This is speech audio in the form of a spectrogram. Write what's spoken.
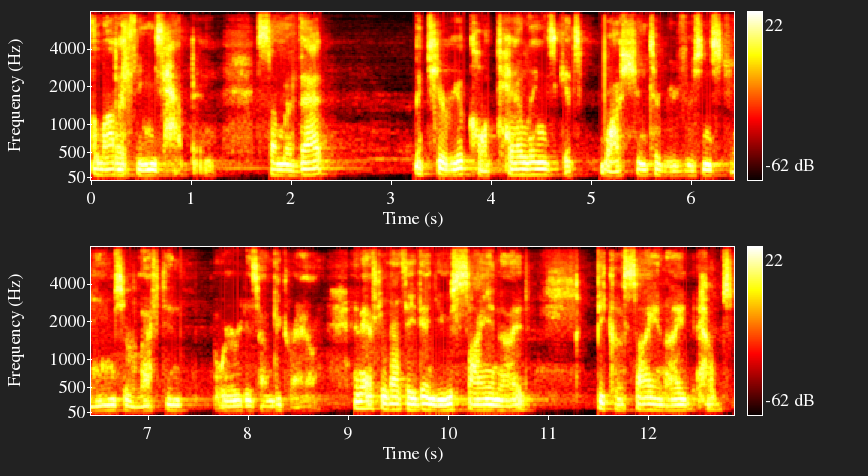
a lot of things happen. Some of that material called tailings gets washed into rivers and streams or left in where it is underground. And after that, they then use cyanide because cyanide helps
